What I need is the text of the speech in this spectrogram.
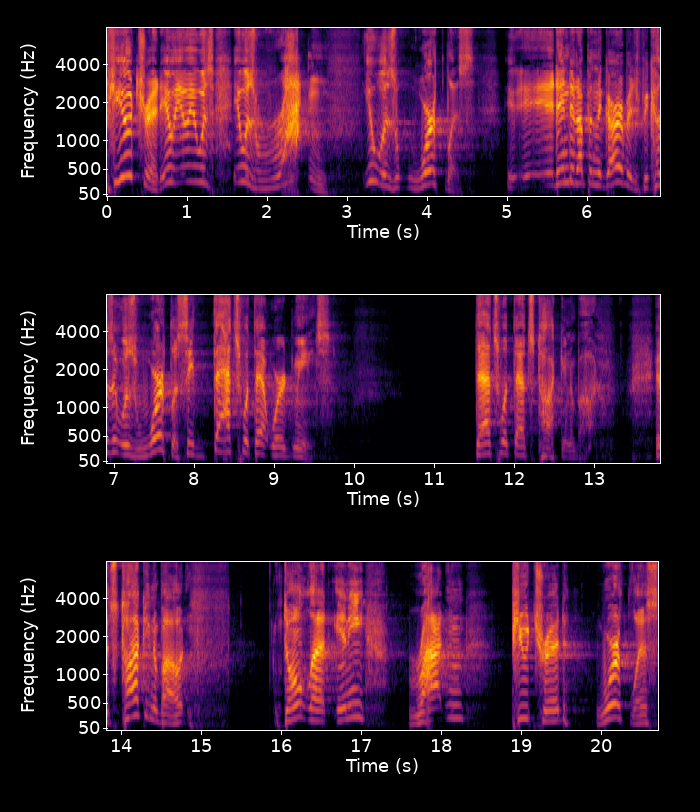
putrid. It, it, it was, it was rotten. It was worthless. It, it ended up in the garbage because it was worthless. See, that's what that word means. That's what that's talking about. It's talking about don't let any rotten, putrid, worthless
